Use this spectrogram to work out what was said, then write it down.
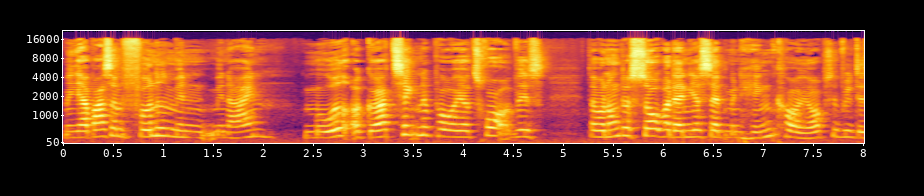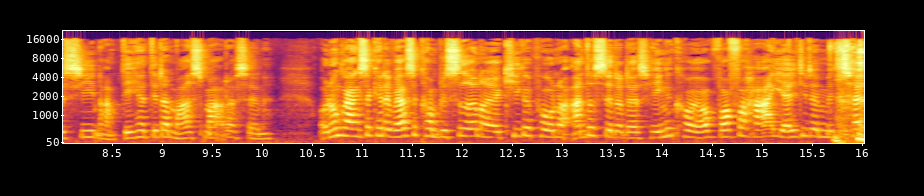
men jeg har bare sådan fundet min, min egen måde at gøre tingene på, og jeg tror, hvis der var nogen, der så, hvordan jeg satte min hængekøj op, så ville det sige, nej, det her det er da meget smartere, Sanne. Og nogle gange, så kan det være så kompliceret, når jeg kigger på, når andre sætter deres hængekøj op. Hvorfor har I alle de der metal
